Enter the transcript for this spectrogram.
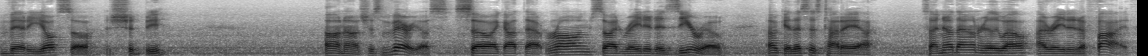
verioso should be. Oh no, it's just varios. So I got that wrong, so I'd rate it a 0. Okay, this is tarea. So I know that one really well. I rated a 5.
